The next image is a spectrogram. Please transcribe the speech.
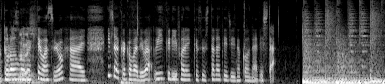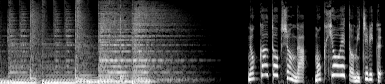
う トラウマが来てますよ。はい。以上ここまでは Weekly Forex Strategy のコーナーでした。ノックアウトオプションが目標へと導く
